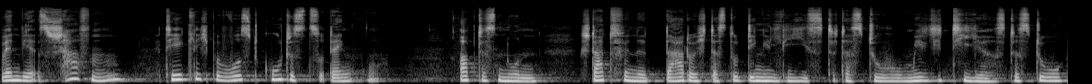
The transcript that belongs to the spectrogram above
wenn wir es schaffen, täglich bewusst Gutes zu denken. Ob das nun stattfindet dadurch, dass du Dinge liest, dass du meditierst, dass du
